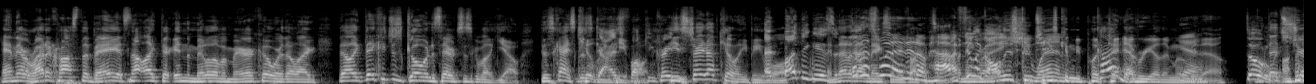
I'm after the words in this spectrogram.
and they're right across the bay. It's not like they're in the middle of America where they're like they're like they could just go into San Francisco and be like, "Yo, this guy's This killing guy's people. fucking crazy." He's straight up killing people." And my thing is- And none of But that that's makes what any ended up fucking sense. I feel like happening, all right? these She critiques went- can be put Kind to of. every other movie, Yeah. though. Totally, That's true,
